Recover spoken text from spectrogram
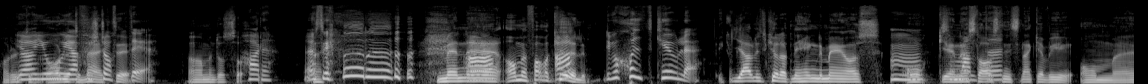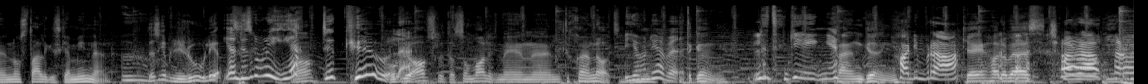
Har du Ja, inte, har jo, du jag har förstått det. Ja men då så. Ha det. Men Ja. ja, ja men fan vad kul! Ja, det var skitkul. Jävligt kul att ni hängde med oss och eh, Mm, nästa alltid. avsnitt snackar vi om eh, nostalgiska minnen. Det ska bli roligt! Ja, det ska bli Ja. jättekul. Och vi avslutar som vanligt med en eh, lite skön låt. Ja, men det gör vi. Lite gung. Lite ging. Skön gung. Ha det bra. Okej, ha det bäst! Ha det bra.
